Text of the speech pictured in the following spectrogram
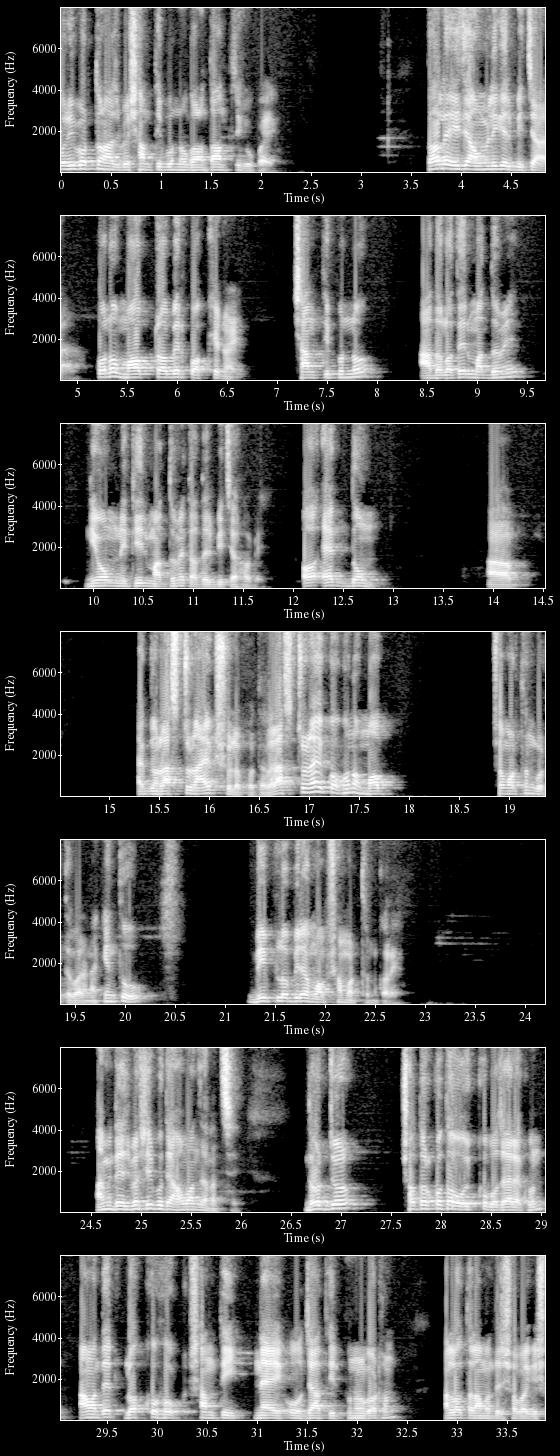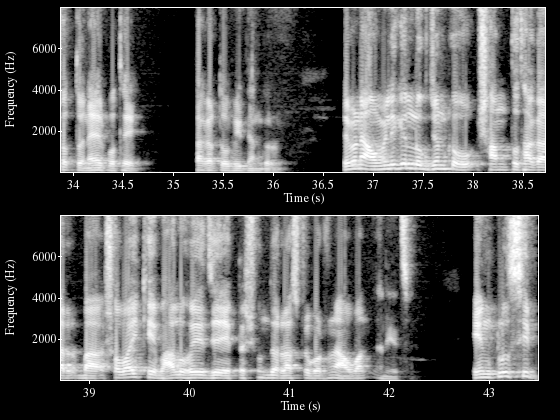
পরিবর্তন আসবে শান্তিপূর্ণ গণতান্ত্রিক উপায়ে। তাহলে এই যে আওয়ামী লীগের বিচার কোনো মব টবের পক্ষে নয়। শান্তিপূর্ণ আদালতের মাধ্যমে নিয়ম নীতির মাধ্যমে তাদের বিচার হবে। ও একদম একদম রাষ্ট্রনায়ক সুলভ হতে হবে। রাষ্ট্রনায়ক কখনো মব সমর্থন করতে পারে না, কিন্তু বিপ্লবীরা মব সমর্থন করে। আমি দেশবাসীর প্রতি আহ্বান জানাচ্ছি, ধৈর্য, সতর্কতা ও ঐক্য বজায় রাখুন। আমাদের লক্ষ্য হোক শান্তি, ন্যায় ও জাতির পুনর্গঠন। আল্লাহ তালা আমাদের সবাইকে সত্য ন্যায়ের পথে থাকার তো অভিজ্ঞান করুন। এর মানে আওয়ামী লীগের লোকজনকেও শান্ত থাকার বা সবাইকে ভালো হয়ে যে একটা সুন্দর রাষ্ট্র গঠনের আহ্বান জানিয়েছেন। ইনক্লুসিভ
